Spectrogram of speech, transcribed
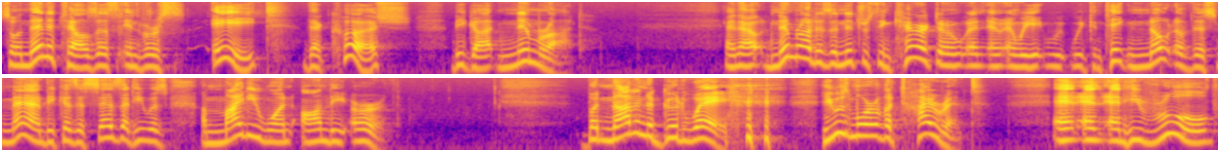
So and then it tells us in verse 8 that Cush begot Nimrod. And now Nimrod is an interesting character, and, and, and we, we, we, can take note of this man because it says that he was a mighty one on the earth. But not in a good way. he was more of a tyrant. And, and, and he ruled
